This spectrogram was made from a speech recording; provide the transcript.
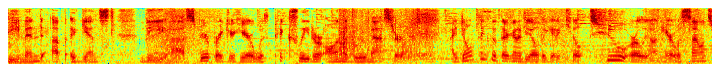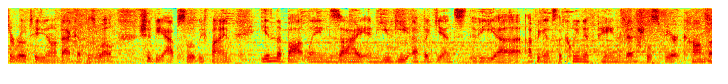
Demon up against the uh, Spirit Breaker here with Pix Leader on the Brewmaster. I don't think that they're going to be able to get a kill too early on here. With Silencer rotating on backup as well, should be absolutely fine. In the bot lane, Zai and Yugi up against the uh, up against the Queen of Pain Vengeful Spirit combo.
